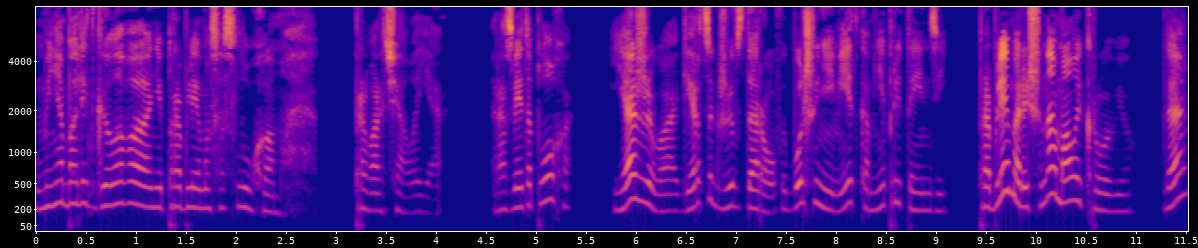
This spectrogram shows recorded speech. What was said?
«У меня болит голова, а не проблема со слухом», — проворчала я. «Разве это плохо? Я жива, герцог жив-здоров и больше не имеет ко мне претензий. Проблема решена малой кровью, да?»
